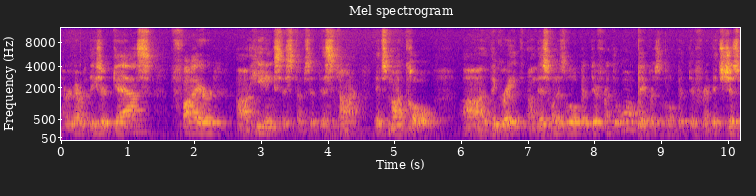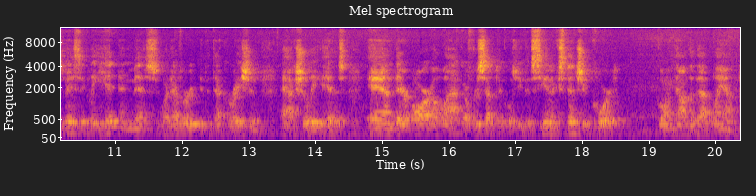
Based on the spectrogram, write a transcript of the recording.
Now remember, these are gas-fired uh, heating systems at this time. It's not coal. Uh, The grate on this one is a little bit different, the wallpaper is a little bit different. It's just basically hit and miss, whatever the decoration actually is. And there are a lack of receptacles. You can see an extension cord going down to that lamp,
